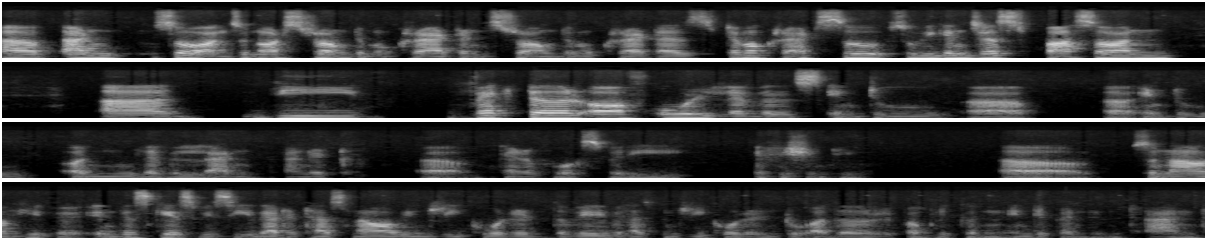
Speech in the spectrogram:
uh, and so on. So not strong Democrat and strong Democrat as Democrats. So so we can just pass on uh, the vector of old levels into uh, uh into a new level, and and it uh, kind of works very efficiently. Uh, so now he, in this case, we see that it has now been recoded. The variable has been recoded into other Republican, Independent, and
